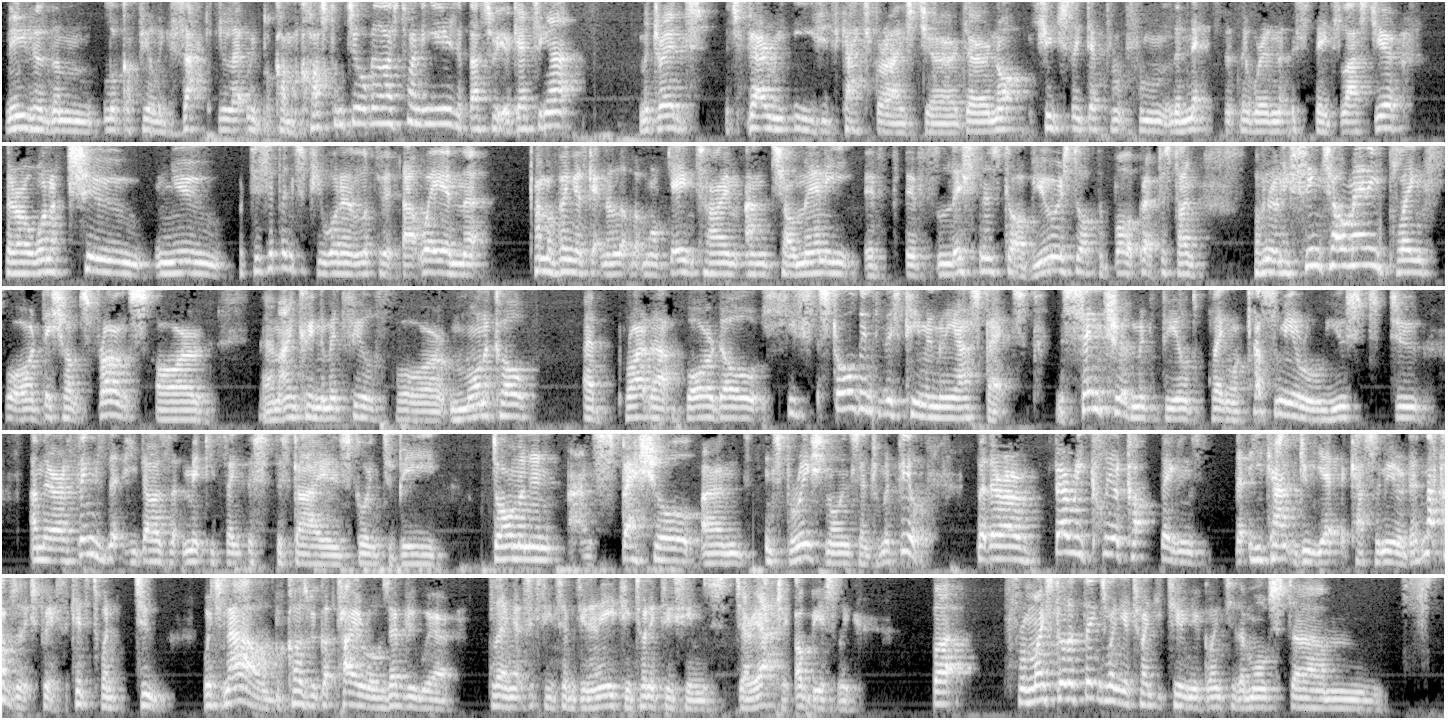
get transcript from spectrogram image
neither of them look or feel exactly like we've become accustomed to over the last 20 years, if that's what you're getting at. Madrid, it's very easy to categorise, Ger. They're not hugely different from the Knicks that they were in at this stage last year. There are one or two new participants, if you want to look at it that way, and that Camavinga's getting a little bit more game time, and Tchouameni, if if listeners to our viewers to off the ball at breakfast time haven't really seen Tchouameni playing for Deschamps France or um, anchoring the midfield for Monaco. Uh, prior to that, Bordeaux. He's strolled into this team in many aspects. The centre of midfield, playing what Casemiro used to. And there are things that he does that make you think this, this guy is going to be dominant and special and inspirational in central midfield. But there are very clear cut things that he can't do yet that Casemiro did. And that comes with experience. The kid's 22, which now, because we've got Tyros everywhere playing at 16, 17, and 18, 22 seems geriatric, obviously. But from my school of things, when you're 22 and you're going to the most um,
